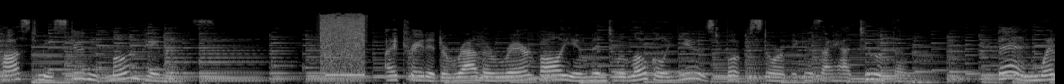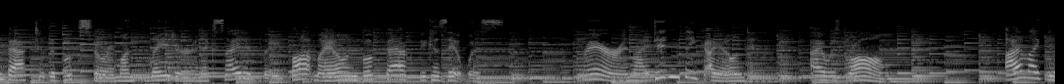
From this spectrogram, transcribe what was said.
cost me student loan payments. I traded a rather rare volume into a local used bookstore because I had two of them. Then went back to the bookstore a month later and excitedly bought my own book back because it was rare and I didn't think I owned it. I was wrong. I like to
